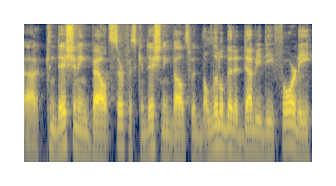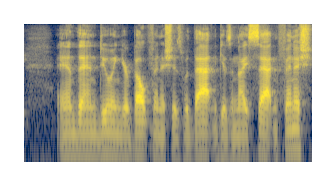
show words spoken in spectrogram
uh, conditioning belts, surface conditioning belts, with a little bit of WD 40 and then doing your belt finishes with that. And it gives a nice satin finish.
